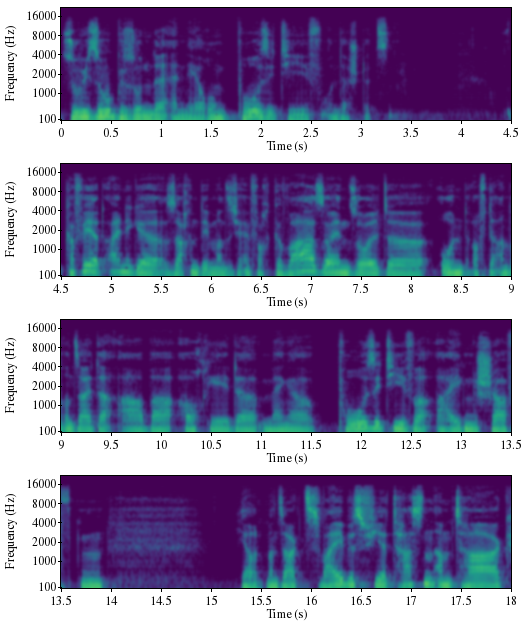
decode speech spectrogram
sowieso gesunde Ernährung positiv unterstützen. Kaffee hat einige Sachen, denen man sich einfach gewahr sein sollte und auf der anderen Seite aber auch jede Menge positive Eigenschaften. Ja, und man sagt zwei bis vier Tassen am Tag,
